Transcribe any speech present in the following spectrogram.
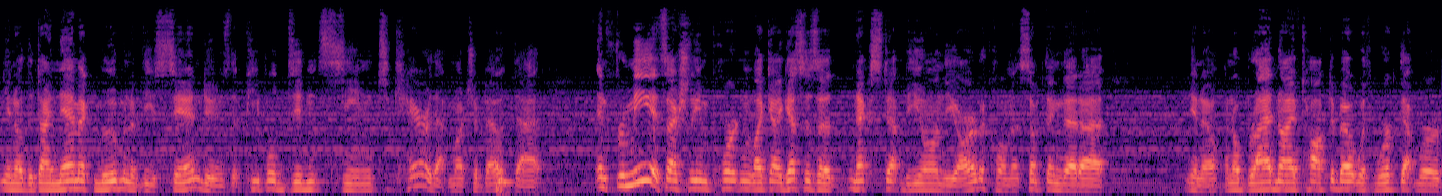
you know the dynamic movement of these sand dunes that people didn't seem to care that much about that and for me, it's actually important. Like I guess as a next step beyond the article, and it's something that uh, you know I know Brad and I have talked about with work that we're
